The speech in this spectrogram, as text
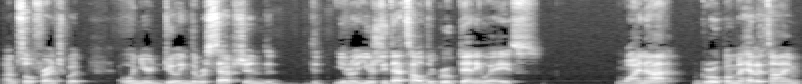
I'm so French, but when you're doing the reception, the, the, you know, usually that's how they're grouped anyways. Why not group them ahead of time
